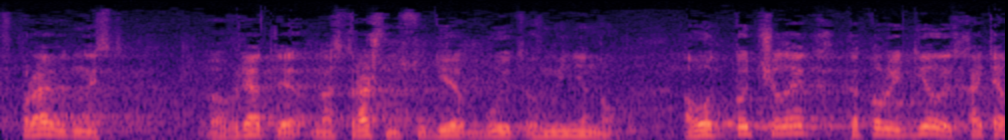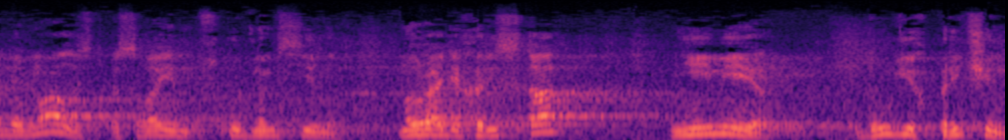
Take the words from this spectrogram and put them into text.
в праведность э, вряд ли на страшном суде будет вменено. А вот тот человек, который делает хотя бы малость по своим скудным силам, но ради Христа, не имея других причин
